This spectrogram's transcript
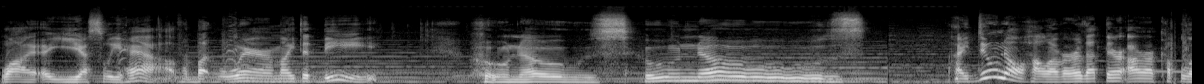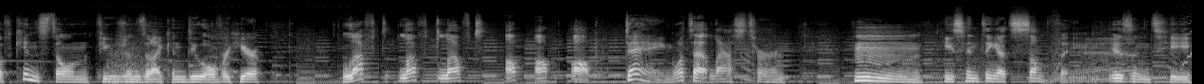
Why, yes we have, but where might it be? Who knows? Who knows? I do know, however, that there are a couple of kinstone fusions that I can do over here. Left, left, left, up, up, up. Dang, what's that last turn? Hmm, he's hinting at something, isn't he?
